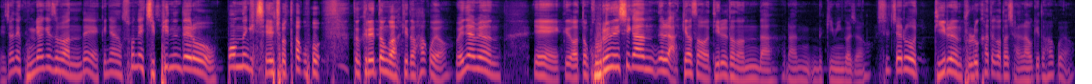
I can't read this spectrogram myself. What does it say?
예전에 공략에서 봤는데 그냥 손에 집히는 대로 뽑는 게 제일 좋다고 또 그랬던 것 같기도 하고요. 왜냐하면 예, 그 어떤 고르는 시간을 아껴서 딜을 더 넣는다라는 느낌인 거죠. 실제로 딜은 blue card가 더 잘 나오기도 하고요.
